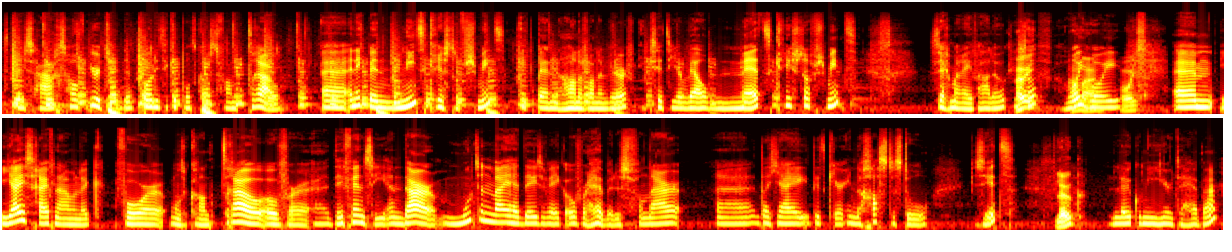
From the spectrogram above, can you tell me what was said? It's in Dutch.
Dit is Haags Half Uurtje, de politieke podcast van Trouw. Uh, en ik ben niet Christophe Smit, ik ben Hanne van den Wurf. Ik zit hier wel met Christophe Smit. Zeg maar even hallo, Christophe. Hoi. Hoi, hoi. Um, jij schrijft namelijk voor onze krant Trouw over uh, defensie. En daar moeten wij het deze week over hebben. Dus vandaar uh, dat jij dit keer in de gastenstoel zit. Leuk. Leuk om je hier te hebben.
